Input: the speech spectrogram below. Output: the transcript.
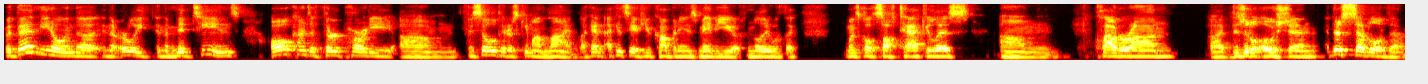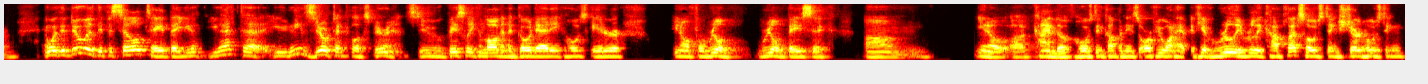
But then, you know, in the in the early in the mid-teens, all kinds of third-party um, facilitators came online. Like I, I, can say a few companies, maybe you're familiar with like one's called Softaculous, um, Cloudron, uh, DigitalOcean. There's several of them, and what they do is they facilitate that you you have to you need zero technical experience. You basically can log into GoDaddy, HostGator, you know, for real real basic. Um, you know, uh, kind of hosting companies, or if you want to have, if you have really, really complex hosting, shared hosting,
